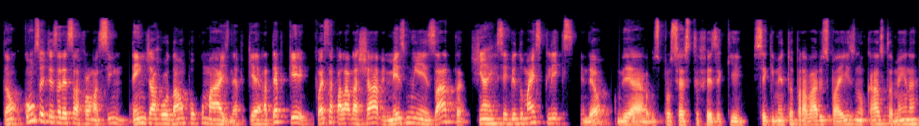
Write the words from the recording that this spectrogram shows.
Então, com certeza dessa forma assim, tende a rodar um pouco mais, né? Porque até porque foi essa palavra-chave, mesmo em exata, tinha recebido mais cliques, entendeu? Ver ah, os processos que tu fez aqui. Segmentou para vários países, no caso também, né?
